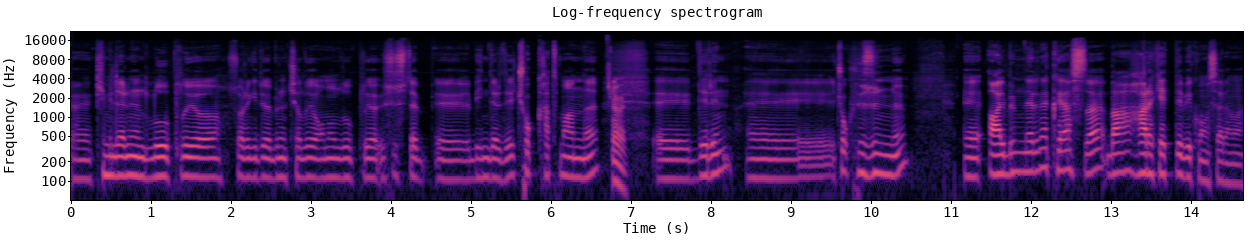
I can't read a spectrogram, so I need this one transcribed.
E, kimilerinin loopluyor, sonra gidiyor öbürünü çalıyor, onu loopluyor. Üst üste e, bindirdiği çok katmanlı, evet. e, derin, e, çok hüzünlü. E, albümlerine kıyasla daha hareketli bir konser ama.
